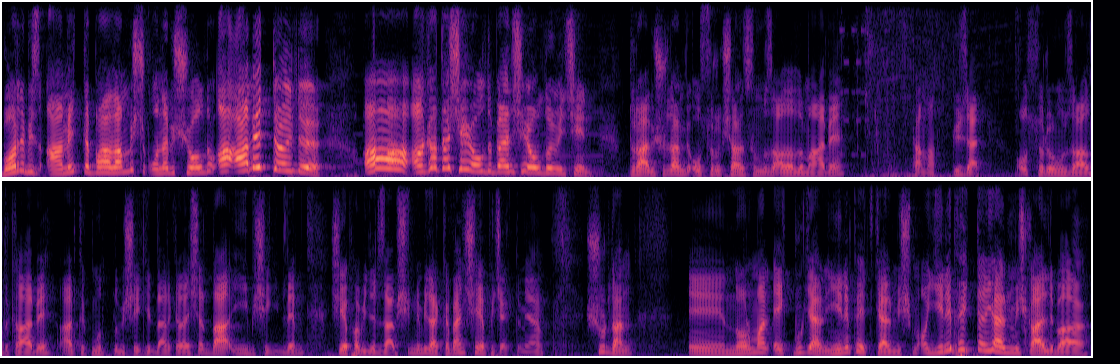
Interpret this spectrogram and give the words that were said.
Bu arada biz Ahmet'le bağlanmıştık. Ona bir şey oldu. Aa Ahmet de öldü. Aa Aga da şey oldu ben şey olduğum için. Dur abi şuradan bir osuruk şansımızı alalım abi. Tamam güzel. Osuruğumuzu aldık abi. Artık mutlu bir şekilde arkadaşlar. Daha iyi bir şekilde şey yapabiliriz abi. Şimdi bir dakika ben şey yapacaktım ya. Şuradan e, normal ek bu gel yeni pet gelmiş mi? Aa, yeni pet de gelmiş galiba.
